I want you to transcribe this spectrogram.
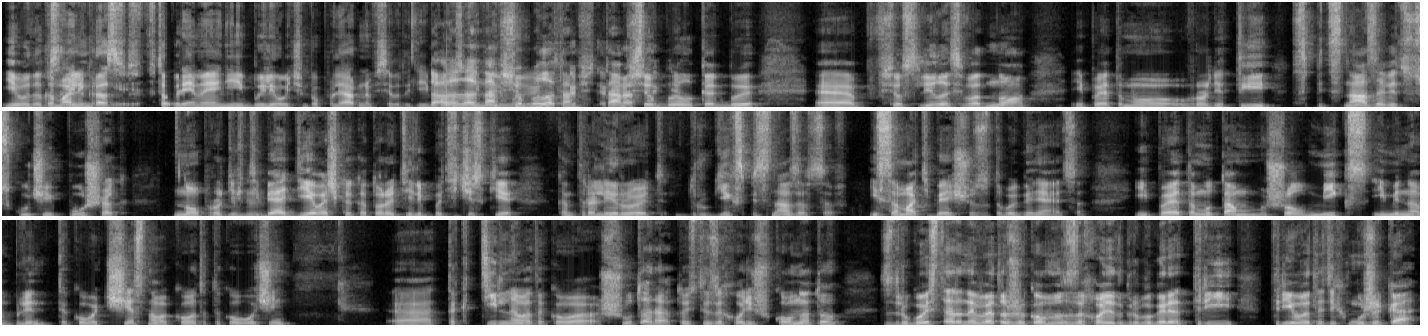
и вот Ну, это маленькое... Как раз в то время они были очень популярны, все вот эти Да, да, да, японские там все было, там, там все было как бы, все слилось в одно, и поэтому вроде ты спецназовец с кучей пушек, но против Мгм. тебя девочка, которая телепатически контролирует других спецназовцев и сама тебя еще за тобой гоняется. И поэтому там шел микс именно, блин, такого честного, какого-то такого очень э, тактильного такого шутера, то есть ты заходишь в комнату, с другой стороны в эту же комнату заходят, грубо говоря, три, три вот этих мужика,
